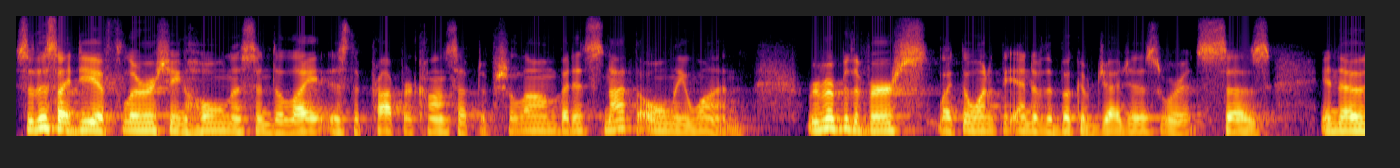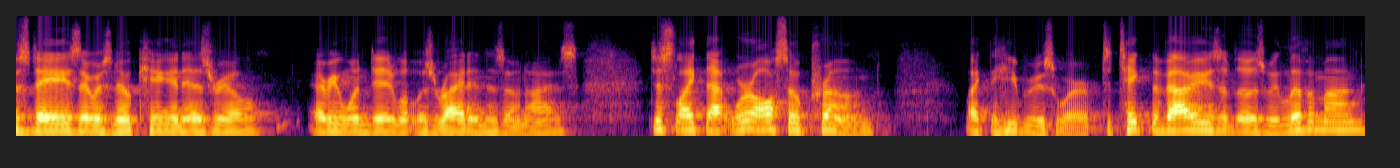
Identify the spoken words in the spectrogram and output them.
So, this idea of flourishing, wholeness, and delight is the proper concept of shalom, but it's not the only one. Remember the verse, like the one at the end of the book of Judges, where it says, In those days there was no king in Israel. Everyone did what was right in his own eyes. Just like that, we're also prone, like the Hebrews were, to take the values of those we live among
